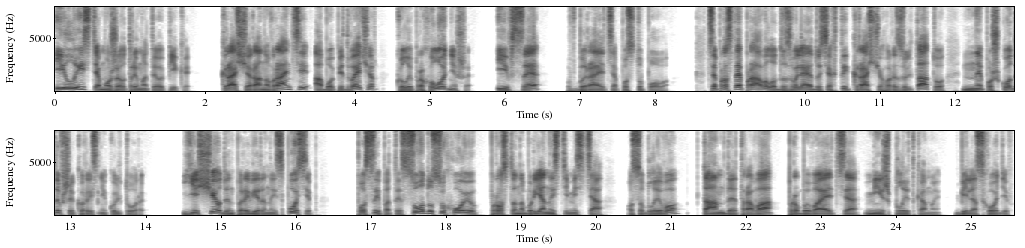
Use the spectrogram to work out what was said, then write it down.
і листя може отримати опіки. Краще рано вранці або під вечір, коли прохолодніше, і все вбирається поступово. Це просте правило дозволяє досягти кращого результату, не пошкодивши корисні культури. Є ще один перевірений спосіб посипати соду сухою просто на бур'янисті місця, особливо там, де трава пробивається між плитками біля сходів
